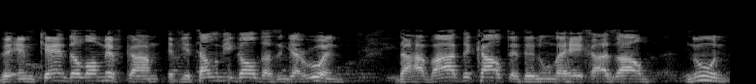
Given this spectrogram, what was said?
Ve'imken de lo mifkam. If you're telling me gold doesn't get ruined, dahava de kalte de nun lehecha azal. Nun,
